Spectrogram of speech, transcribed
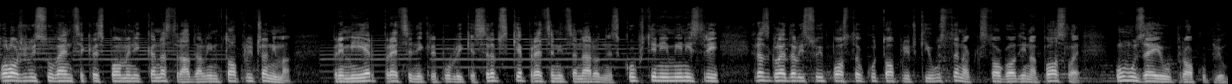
položili su vence kre spomenika nastradalim topličanima. Premijer, predsednik Republike Srpske, predsednica Narodne skupštine i ministri razgledali su i postavku Toplički ustanak 100 godina posle u muzeju u Prokuplju.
